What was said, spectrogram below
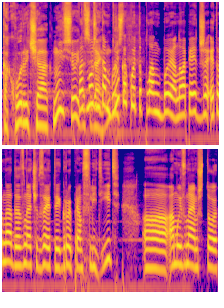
Какой рычаг? Ну и все, и до Возможно, там Ну, был есть- какой-то план Б, но опять же, это надо, значит, за этой игрой прям следить. А а мы знаем, что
